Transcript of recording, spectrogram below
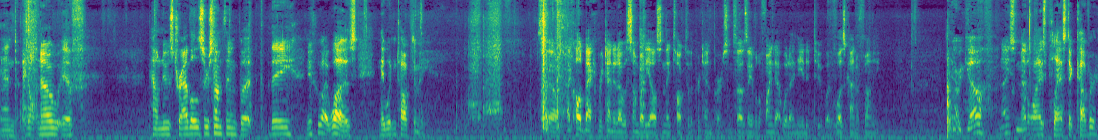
And I don't know if how news travels or something, but they knew who I was and they wouldn't talk to me. So I called back and pretended I was somebody else and they talked to the pretend person. So I was able to find out what I needed to, but it was kind of funny. There we go. Nice metallized plastic cover.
